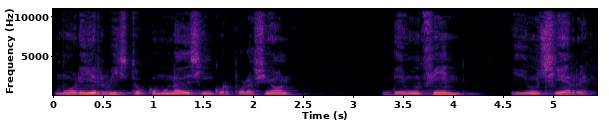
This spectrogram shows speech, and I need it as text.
morir visto como una desincorporación de un fin y de un cierre.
